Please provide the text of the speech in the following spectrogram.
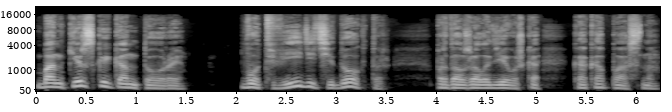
банкирской конторы». «Вот видите, доктор», — продолжала девушка, — «как опасно».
